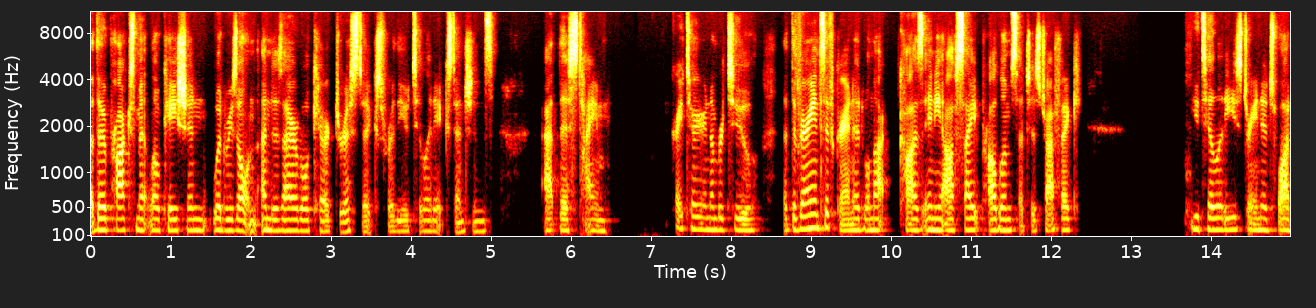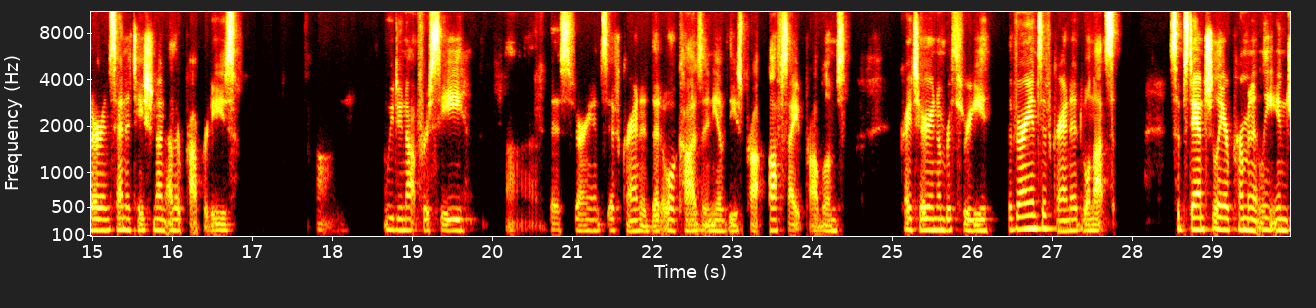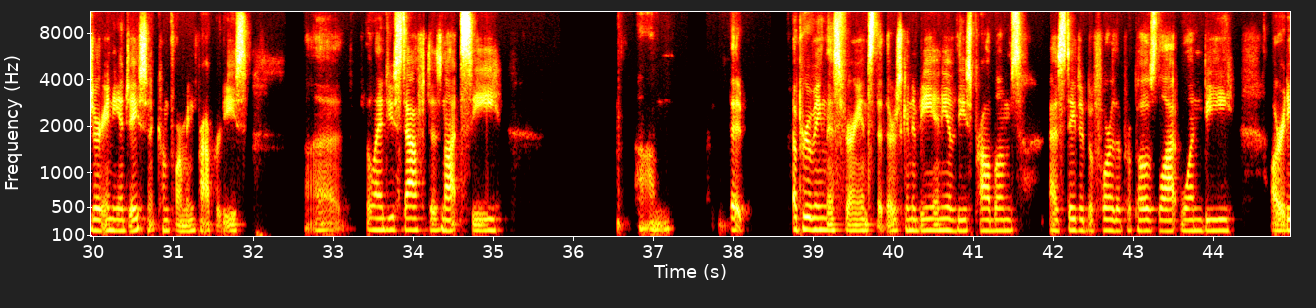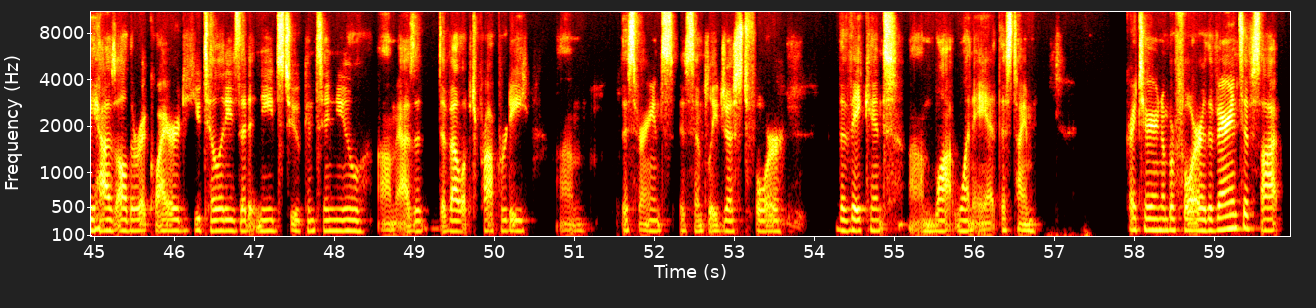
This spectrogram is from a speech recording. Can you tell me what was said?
the approximate location would result in undesirable characteristics for the utility extensions at this time. Criteria number two, that the variance if granted will not cause any offsite problems such as traffic, utilities, drainage, water, and sanitation on other properties. Um, We do not foresee uh, this variance if granted that it will cause any of these pro- offsite problems. Criteria number three, the variance if granted will not substantially or permanently injure any adjacent conforming properties. Uh, The land use staff does not see um, that approving this variance, that there's going to be any of these problems. As stated before, the proposed lot 1B already has all the required utilities that it needs to continue um, as a developed property. Um, This variance is simply just for the vacant um, lot 1A at this time. Criteria number four, the variance if sought,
